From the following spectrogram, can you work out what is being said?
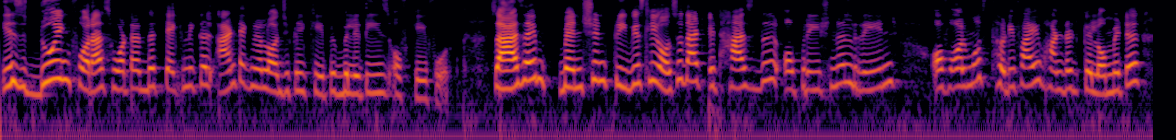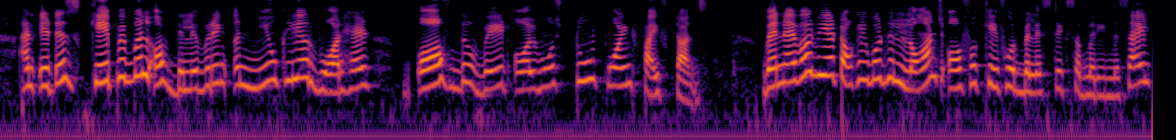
is doing for us, what are the technical and technological capabilities of K4. So as I mentioned previously also that it has the operational range of almost 3500 kilometer and it is capable of delivering a nuclear warhead of the weight almost 2.5 tons. Whenever we are talking about the launch of a K4 ballistic submarine missile,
